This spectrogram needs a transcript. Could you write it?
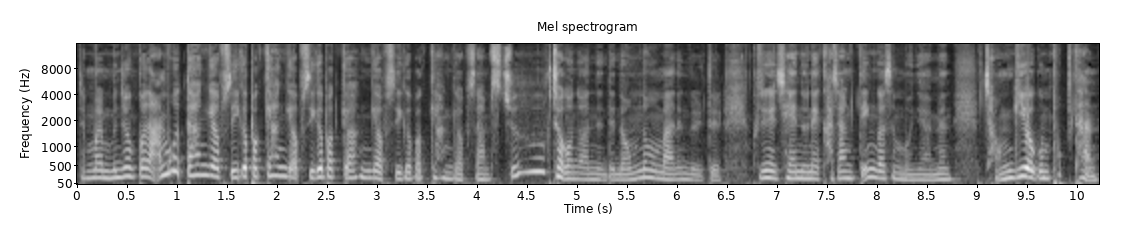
정말 문정권 아무것도 한 게 없어. 이것밖에 한 게 없어. 이것밖에 한 게 없어. 이것밖에 한 게 없어. 하면서 쭉 적어 놓았는데 너무너무 많은 글들. 그 중에 제 눈에 가장 띈 것은 뭐냐면 전기요금 폭탄.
